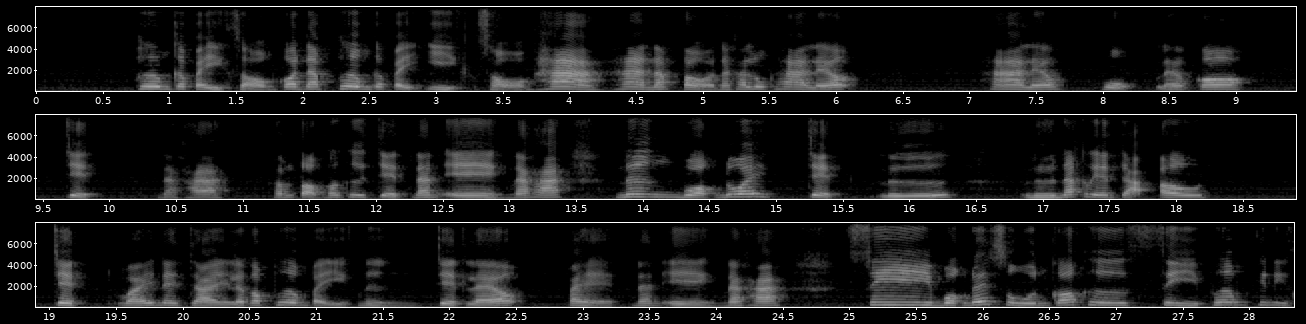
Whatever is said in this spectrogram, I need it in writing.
5 เพิ่มก็ไปอีก 2 ก็นับเพิ่มก็ไปอีก 2 5 5 นับต่อนะคะ ลูก 5 แล้ว 5 แล้ว 6 แล้วก็ 7 นะคะคำตอบก็คือ 7 นั่นเองนะคะ 1 บวกด้วย 7 หรือ หรือนักเรียนจะเอา 7 ไว้ในใจแล้วก็เพิ่มไปอีก 1 7 แล้ว 8 นั่นเองนะคะ 4 บวกด้วย 0 ก็คือ 4 เพิ่มขึ้นอีก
